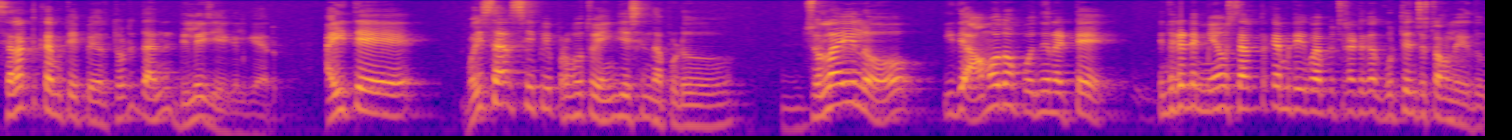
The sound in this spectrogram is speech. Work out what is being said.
సెలెక్ట్ కమిటీ పేరుతోటి దాన్ని డిలే చేయగలిగారు. అయితే వైఎస్ఆర్సీపీ ప్రభుత్వం ఏం చేసినప్పుడు జులైలో ఇది ఆమోదం పొందినట్టే. ఎందుకంటే మేము సెలెక్ట్ కమిటీకి పంపించినట్టుగా గుర్తించటం లేదు.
